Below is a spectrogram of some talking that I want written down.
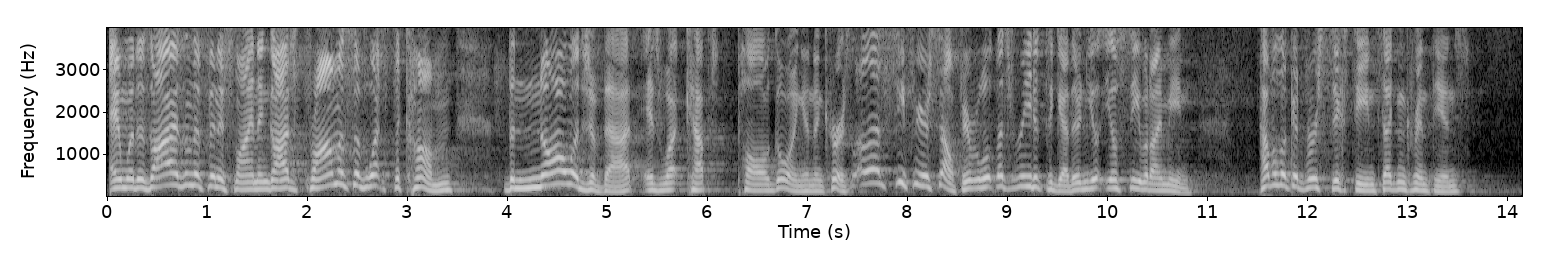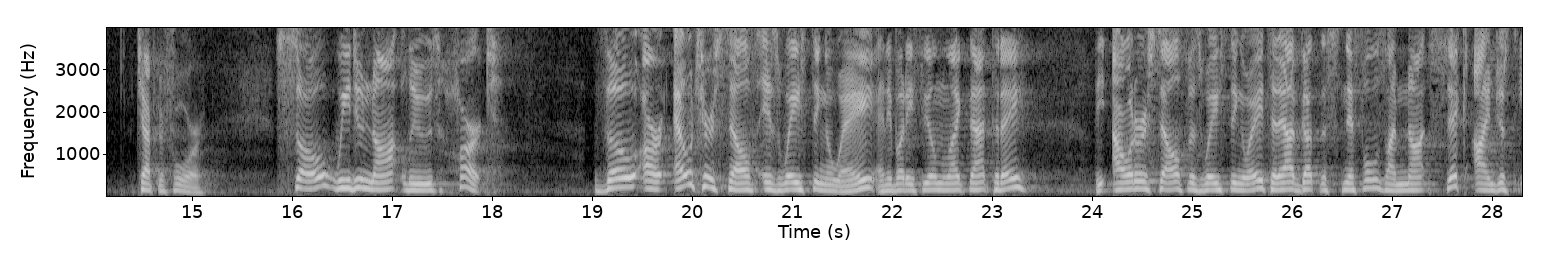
and with his eyes on the finish line and God's promise of what's to come, the knowledge of that is what kept Paul going and encouraged. Well, let's see for yourself. Here, let's read it together, and you'll, you'll see what I mean. Have a look at verse 16, 2 Corinthians chapter 4. So we do not lose heart. Though our outer self is wasting away, anybody feeling like that today? The outer self is wasting away. Today I've got the sniffles. I'm not sick. I'm just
